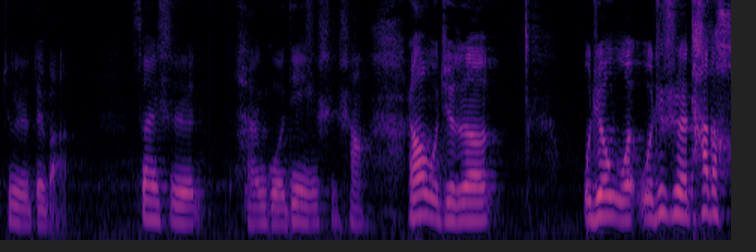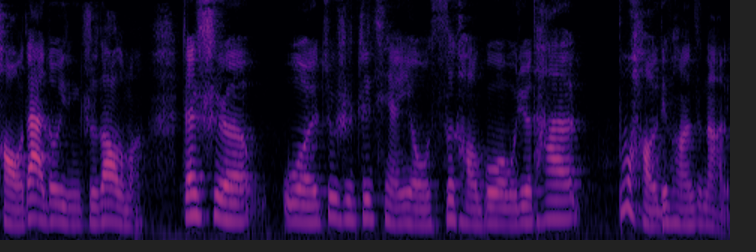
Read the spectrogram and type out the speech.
就是对吧？算是韩国电影史上。然后我觉得，我觉得我我就是它的好，大家都已经知道了嘛。但是我就是之前有思考过，我觉得它不好的地方在哪里？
